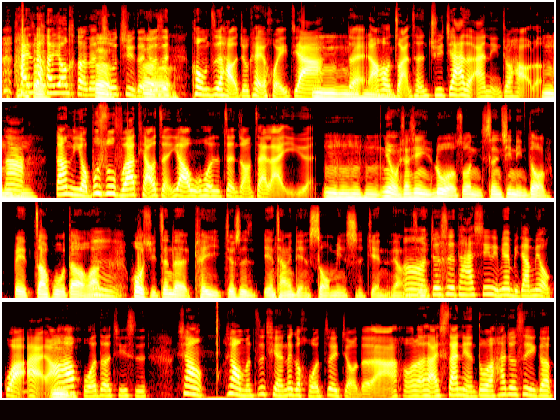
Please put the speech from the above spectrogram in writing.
还是很有可能出去的，就是控制好就可以回家，嗯、对，然后转成居家的安宁就好了。嗯、那。当你有不舒服，要调整药物或者是症状，再来医院。嗯哼哼哼，因为我相信，如果说你身心灵都有被照顾到的话，嗯、或许真的可以就是延长一点寿命时间这样子。嗯，就是他心里面比较没有挂碍，然后他活得其实像、嗯、像我们之前那个活最久的啊，活了才三年多了，他就是一个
